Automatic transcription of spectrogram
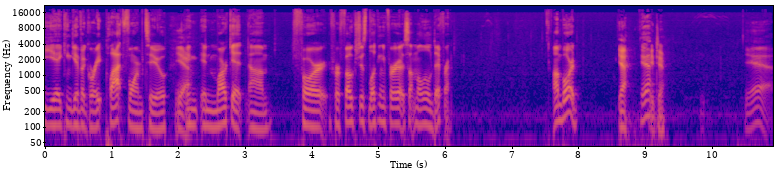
EA can give a great platform to Yeah. in, in market um, for for folks just looking for something a little different. On board. yeah, Yeah. Me too. Yeah.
